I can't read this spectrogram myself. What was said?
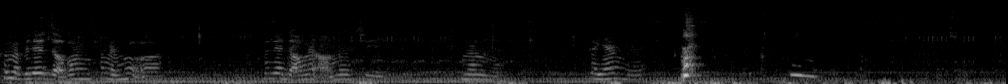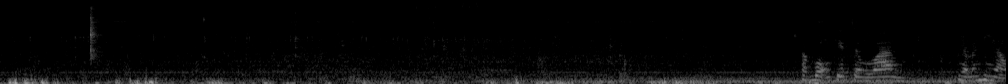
ทำไมไปเด็ดดอกมันทำไมหัวไปเด็ดดอกไม่ออกมันสีนั่งเนี่ยก็ย่างนะ บ่งเก็บจังหว่านอย่ามันเหี่ยว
